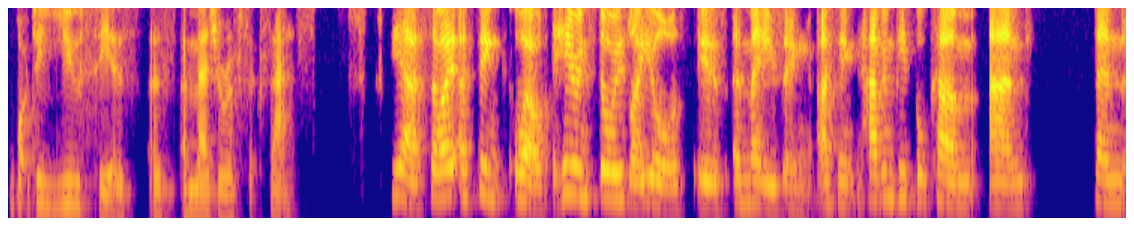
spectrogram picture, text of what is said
what do you see as as a measure of success? Yeah, so I, I think, well, hearing stories like yours is amazing. I think having people come and then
